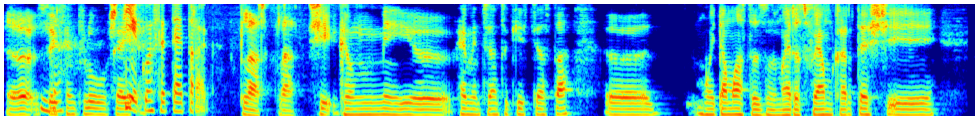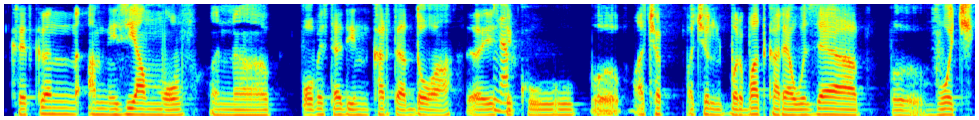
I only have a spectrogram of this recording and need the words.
Uh, spre da. exemplu... Știe ai... cum să te atrag. Clar, clar. Și că mi-ai uh, ai menționat o chestia asta, uh, mă uitam astăzi, mai răsfoiam cartea și cred că în Amnezia Mov, în uh, povestea din cartea a doua uh, este da. cu uh, acea, acel bărbat care auzea uh, voci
